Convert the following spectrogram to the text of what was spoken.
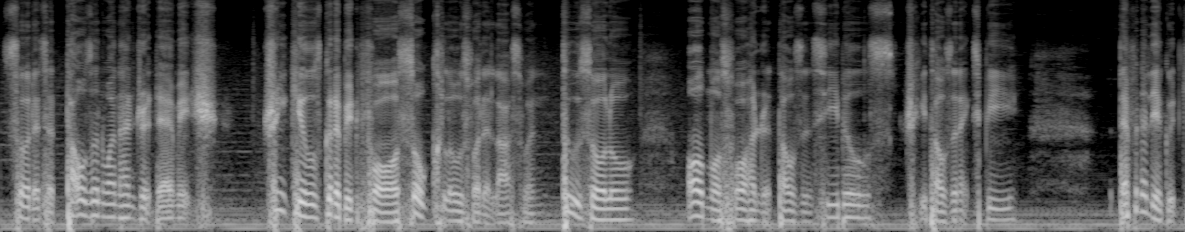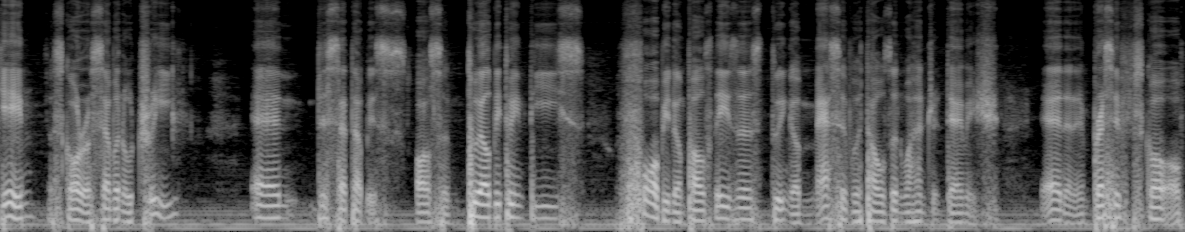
So that's a 1100 damage. 3 kills, could have been 4, so close for that last one. 2 solo, almost 400,000 C-bills, 3000 XP. Definitely a good game, a score of 703. And this setup is awesome. 2 LB20s, 4 Bidon Pulse Lasers doing a massive 1100 damage. And an impressive score of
